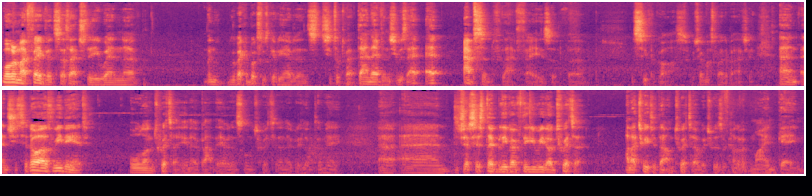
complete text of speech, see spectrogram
Well, one of my favourites is actually when uh, when Rebekah Brooks was giving evidence. She talked about Dan Evans. She was a- a- absent for that phase of uh, the Supergrass, which I must write about actually. And and she said, "Oh, I was reading it all on Twitter. You know about the evidence on Twitter, and nobody looked at me." Uh, and judge says, "Don't believe everything you read on Twitter." And I tweeted that on Twitter, which was a kind of a mind game.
